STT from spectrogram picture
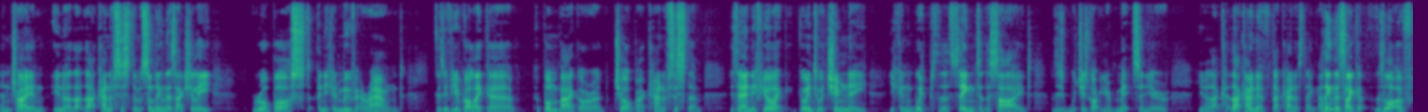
and try and you know that that kind of system something that's actually robust and you can move it around because if you've got like a, a bum bag or a chalk bag kind of system is then if you're like going to a chimney you can whip the thing to the side which has got your mitts and your you know that that kind of that kind of thing i think there's like there's a lot of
